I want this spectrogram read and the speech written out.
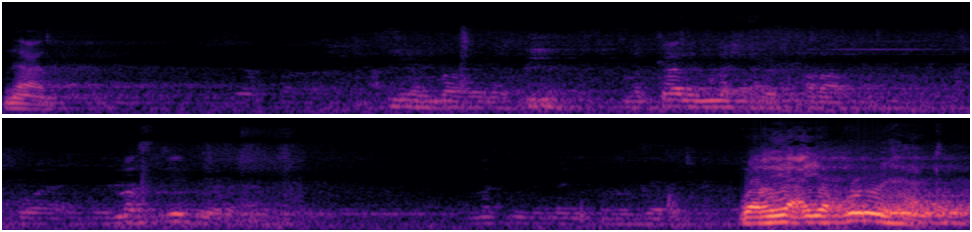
نعم. مكان المشهد الحرام. والمسجد وهي يقولون هكذا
